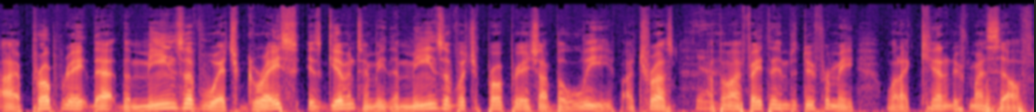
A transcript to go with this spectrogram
I appropriate that, the means of which grace is given to me, the means of which appropriation I believe, I trust, Yeah. I put my faith in Him to do for me what I cannot do for myself.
